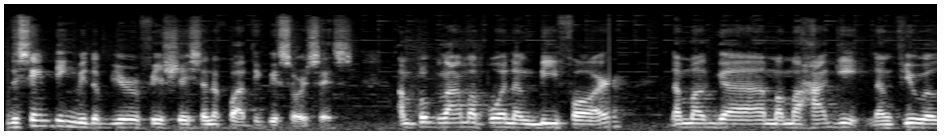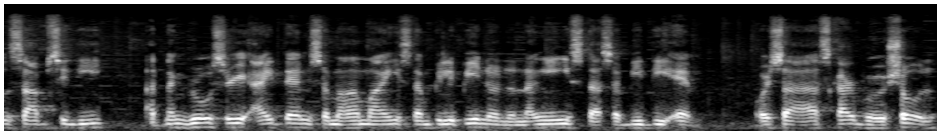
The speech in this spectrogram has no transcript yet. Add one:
The same thing with the Bureau of Fisheries and Aquatic Resources. Ang programa po ng BFAR na magmamahagi ng fuel subsidy at ng grocery items sa mga mangingisdang Pilipino na nangingisda sa BDM or sa Scarborough Shoal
